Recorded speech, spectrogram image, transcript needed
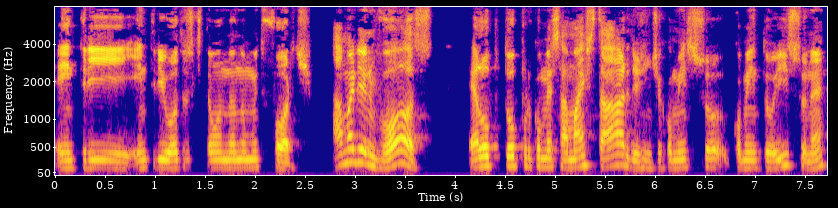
entre, entre outras que estão andando muito forte. A Marianne Voss, ela optou por começar mais tarde, a gente já começou, comentou isso, né?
